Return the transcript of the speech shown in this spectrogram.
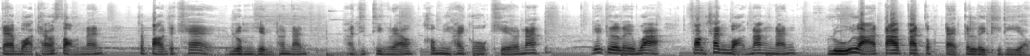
แต่เบาะแถว 2 นั้นจะเป่าได้แค่ลมเย็นเท่านั้น อันที่จริงแล้วเขามีให้ก็โอเคแล้วนะ เรียกได้เลยว่าฟังก์ชันเบาะนั่งนั้นหรูหราตามการตกแต่งกันเลยทีเดียว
